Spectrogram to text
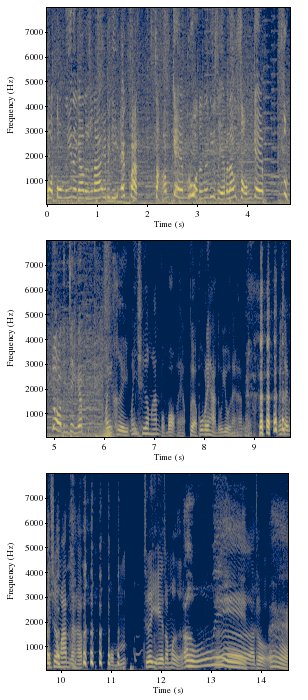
หดตรงนี้ในการเอาชนะ FPT X f a t 3 เกมรวดทั้งนั้นที่เสียไปแล้ว 2 เกมสุดยอดจริง ๆ ครับ ไม่เคยไม่เชื่อมั่นผมบอกแล้วเผื่อผู้บริหารดูอยู่นะครับ ไม่เคยไม่เชื่อมั่นนะครับ ผมเชื่อ EA เสมอเอ้เอยอโถแหม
